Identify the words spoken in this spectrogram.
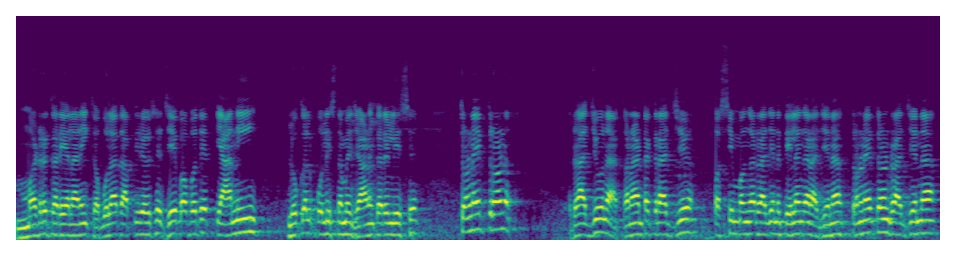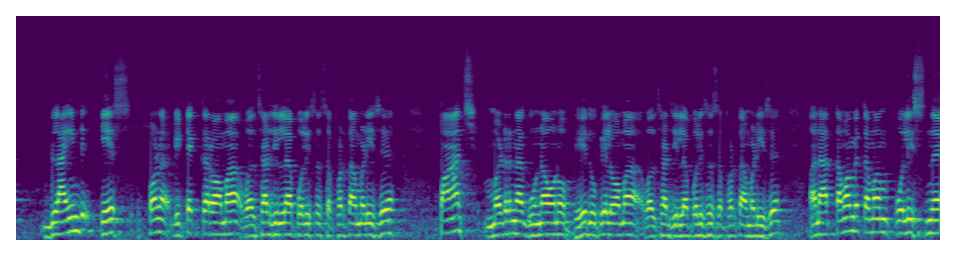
મર્ડર કરેલાની કબૂલાત આપી રહ્યો છે. જે બાબતે ત્યાંની લોકલ પોલીસ તમે જાણ કરેલી છે. ત્રણે ત્રણ રાજ્યોના કર્ણાટક રાજ્ય, પશ્ચિમ બંગાળ રાજ્ય અને તેલંગાણા રાજ્યના ત્રણે ત્રણ રાજ્યના બ્લાઇન્ડ કેસ પણ ડિટેક્ટ કરવામાં વલસાડ જિલ્લા પોલીસને સફળતા મળી છે. પાંચ મર્ડરના ગુનાઓનો ભેદ ઉકેલવામાં વલસાડ જિલ્લા પોલીસને સફળતા મળી છે અને આ તમામે તમામ પોલીસને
